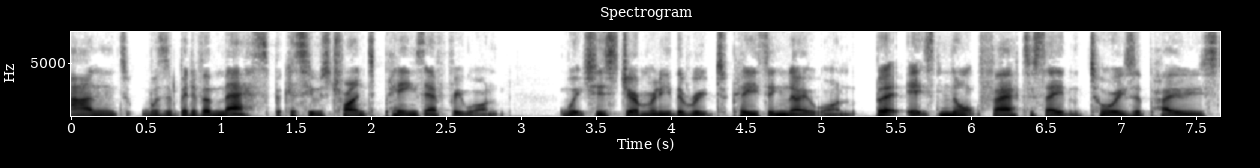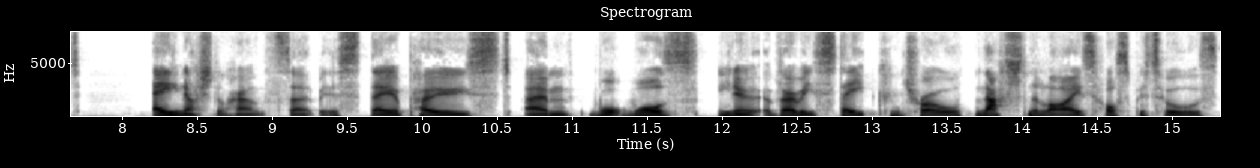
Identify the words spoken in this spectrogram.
and was a bit of a mess because he was trying to please everyone, which is generally the route to pleasing no one. But it's not fair to say the Tories opposed a national health service. They opposed um, what was, you know, a very state-controlled, nationalised hospitals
